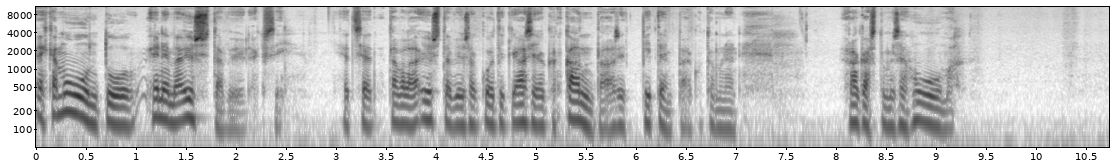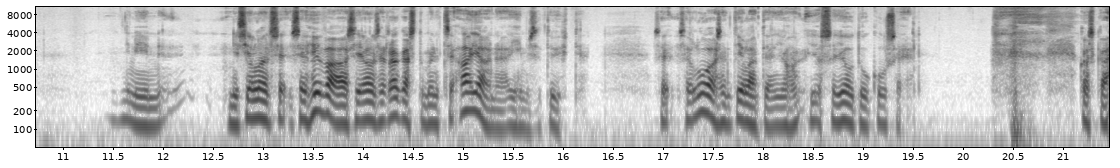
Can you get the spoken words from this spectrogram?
ehkä muuntuu enemmän ystävyydeksi että se tavallaan ystävyys on kuitenkin asia, joka kantaa sit pitempään kuin tuommoinen rakastumisen huuma. Niin, niin silloin se, se hyvä asia on se rakastuminen, että se ajaa nämä ihmiset yhteen. Se, se luo sen tilanteen, jossa joutuu kuseen. Koska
